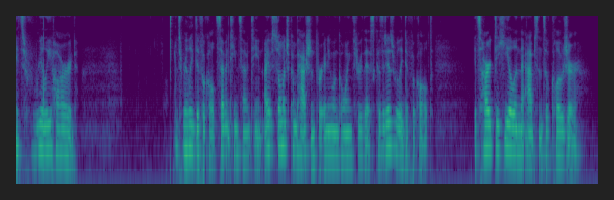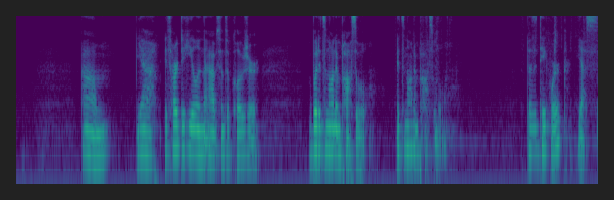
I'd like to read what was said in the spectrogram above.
It's really hard. It's really difficult. 1717. I have so much compassion for anyone going through this because it is really difficult. It's hard to heal in the absence of closure. Um, yeah, it's hard to heal in the absence of closure, but it's not impossible. It's not impossible. Does it take work? Yes.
